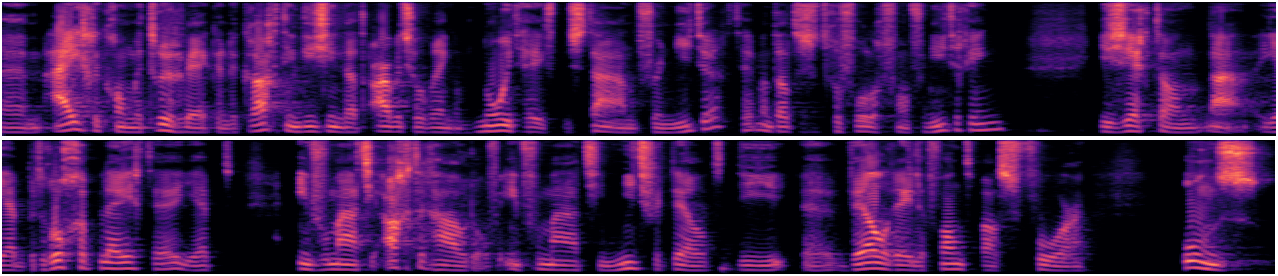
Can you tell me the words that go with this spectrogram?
ehm, eigenlijk gewoon met terugwerkende kracht, in die zin dat arbeidsovereenkomst nooit heeft bestaan, vernietigd. Hè, want dat is het gevolg van vernietiging. Je zegt dan, nou, je hebt bedrog gepleegd, hè, je hebt informatie achtergehouden of informatie niet verteld die eh, wel relevant was voor ons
